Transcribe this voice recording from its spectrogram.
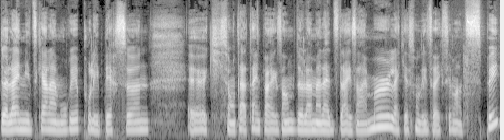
de l'aide médicale à mourir pour les personnes euh, qui sont atteintes, par exemple, de la maladie d'Alzheimer, la question des directives anticipées.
